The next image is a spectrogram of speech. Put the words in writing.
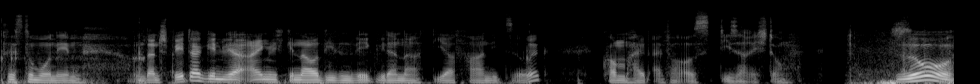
Tristomo nehmen. Und dann später gehen wir eigentlich genau diesen Weg wieder nach Diaphani zurück. Kommen halt einfach aus dieser Richtung. So,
